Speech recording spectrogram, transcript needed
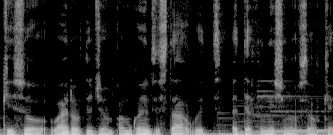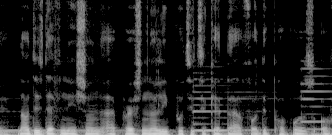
Okay, so right off the jump, I'm going to start with a definition of self care. Now, this definition, I personally put it together for the purpose of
